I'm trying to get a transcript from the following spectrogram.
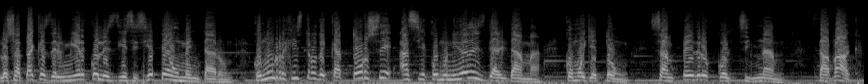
Los ataques del miércoles 17 aumentaron, con un registro de 14 hacia comunidades de Aldama, como Yetón, San Pedro Colcinam, Tabac,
